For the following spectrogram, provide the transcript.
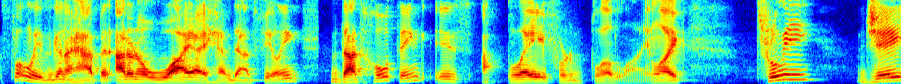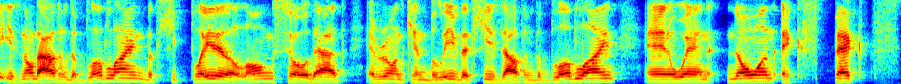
slowly it's gonna happen. I don't know why I have that feeling. That whole thing is a play for the bloodline. Like, truly, Jey is not out of the bloodline, but he played it along so that everyone can believe that he's out of the bloodline. And when no one expects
